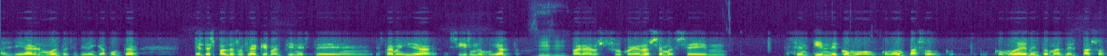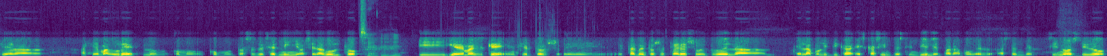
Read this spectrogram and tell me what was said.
al llegar el momento se tienen que apuntar, el respaldo social que mantiene este, esta medida sigue siendo muy alto. Para los surcoreanos se, se, entiende como, como un paso, como un elemento más del paso hacia la hacia madurez, ¿no? Como, como pasas de ser niño a ser adulto y, además es que en ciertos eh, estamentos sociales, sobre todo en la, en la política, es casi imprescindible para poder ascender. Si no has sido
